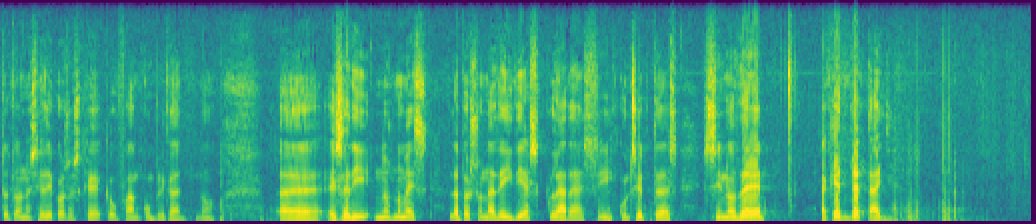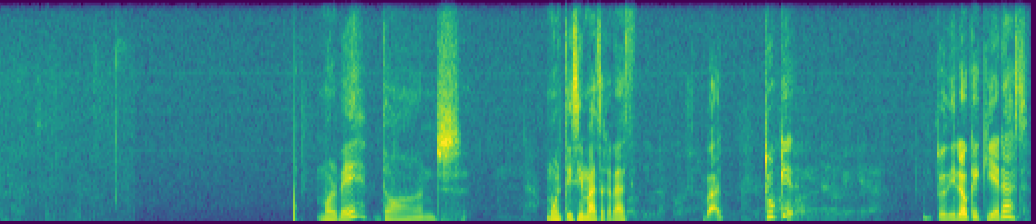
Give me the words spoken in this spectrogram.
tota una sèrie de coses que, que ho fan complicat. No? Eh, és a dir, no és només la persona d'idees clares i conceptes, sinó d'aquest detall. Molt bé, doncs moltíssimes gràcies. Tu que... Tu di lo que quieras.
